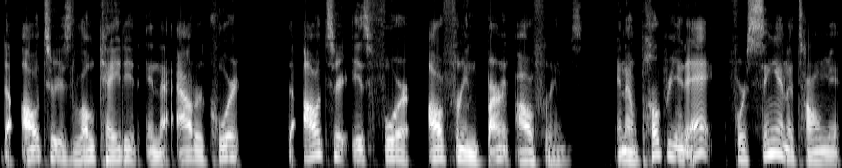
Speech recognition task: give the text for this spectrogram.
The altar is located in the outer court. The altar is for offering burnt offerings, an appropriate act for sin atonement,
